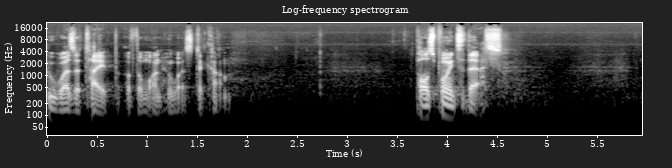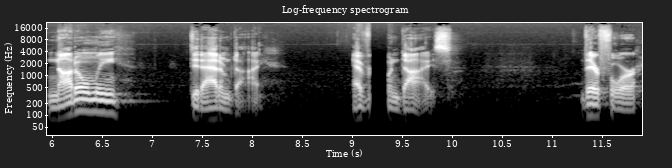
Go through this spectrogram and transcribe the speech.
who was a type of the one who was to come. Paul's point to this not only did Adam die, everyone dies. Therefore,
